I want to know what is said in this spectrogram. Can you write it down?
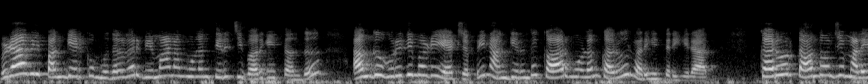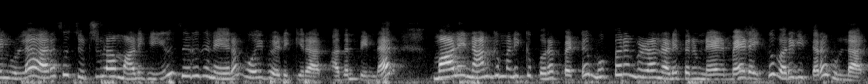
விழாவில் பங்கேற்கும் முதல்வர் விமானம் மூலம் திருச்சி வருகை தந்து அங்கு உறுதிமொழி ஏற்ற பின் அங்கிருந்து கார் மூலம் கரூர் வருகை தருகிறார். கரூர் தாந்தோன்றி மலையில் உள்ள அரசு சுற்றுலா மாளிகையில் சிறிது நேரம் ஓய்வு எடுக்கிறார். அதன் பின்னர் மாலை நான்கு மணிக்கு புறப்பட்டு முப்பெரும் விழா நடைபெறும் மேடைக்கு வருகை தர உள்ளார்.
